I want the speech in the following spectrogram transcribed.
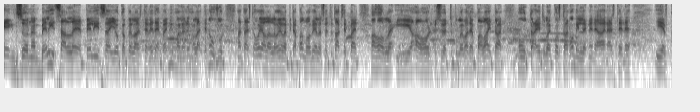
Edson Belitsalle. Belitsa, joka pelaa sitten eteenpäin. Nyman, Nyman lähtee nousuun. Antaa sitten Ojalalle. Ojala pitää palloa vielä syöttö taaksepäin Aholle. Ja Ahon syöttö tulee vasempaan laitaan. Mutta ei tule koskaan omille. Menee aina sitten IFK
